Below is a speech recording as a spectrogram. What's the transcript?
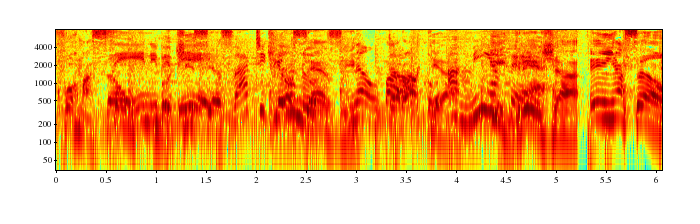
Formação, CNBB, notícias, Vaticano, diocese, não paróquia, a minha Igreja fé. em Ação.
